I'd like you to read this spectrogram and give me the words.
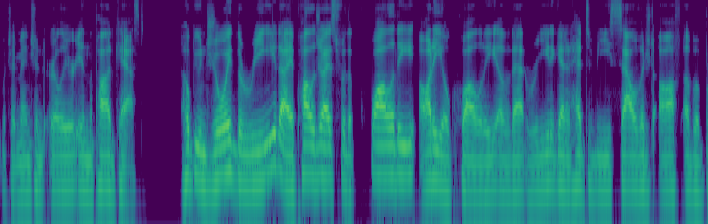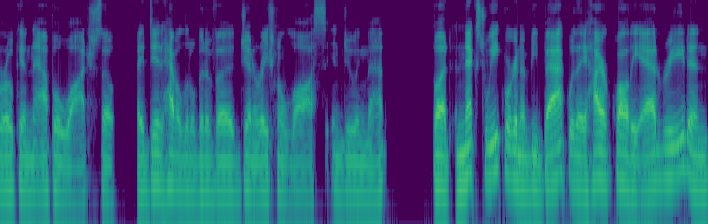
which I mentioned earlier in the podcast. I hope you enjoyed the read. I apologize for the quality, audio quality of that read. Again, it had to be salvaged off of a broken Apple Watch. So I did have a little bit of a generational loss in doing that. But next week, we're going to be back with a higher quality ad read. And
